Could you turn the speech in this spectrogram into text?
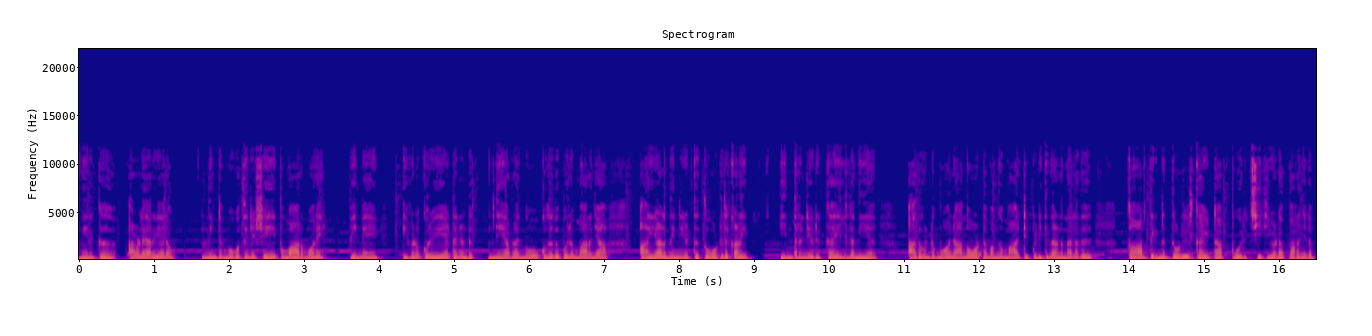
നിനക്ക് അവളെ അറിയാലോ? നിന്റെ മുഖത്തിന്റെ ഷേപ്പ് മാറും മോനെ. പിന്നെ ഇവൾക്കൊരു ഏട്ടനുണ്ട്. നീ അവളെ നോക്കുന്നത് പോലും മറിഞ്ഞാൽ അയാൾ നിന്നെ എടുത്ത് തോട്ടിൽ കളയും. ഇന്ദ്രന്റെ ഒരു കൈയില്ല നീ. അതുകൊണ്ട് മോൻ ആ നോട്ടം അങ്ങ് മാറ്റി പിടിക്കുന്നതാണ് നല്ലത്. കാർത്തികിന്റെ തൊഴിൽ കൈട്ട് അപ്പോൾ ഒരു ചിരിയോടെ പറഞ്ഞതും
